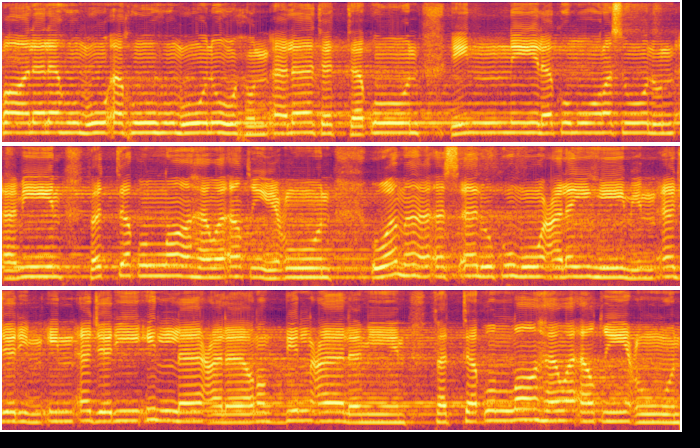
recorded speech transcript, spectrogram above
قال لهم اخوهم نوح الا تتقون اني لكم رسول امين فاتقوا الله واطيعون وما اسالكم عليه من اجر ان اجري الا على رب العالمين. فاتقوا الله وأطيعون.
